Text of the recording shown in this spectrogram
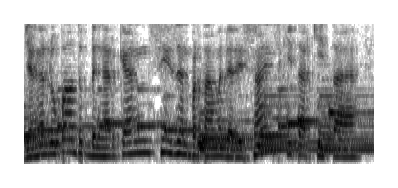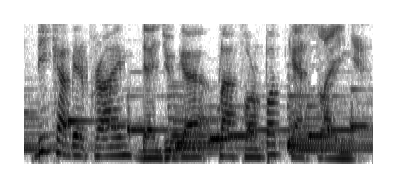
Jangan lupa untuk dengarkan season pertama dari Sains Sekitar Kita di KBR Prime dan juga platform podcast lainnya.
